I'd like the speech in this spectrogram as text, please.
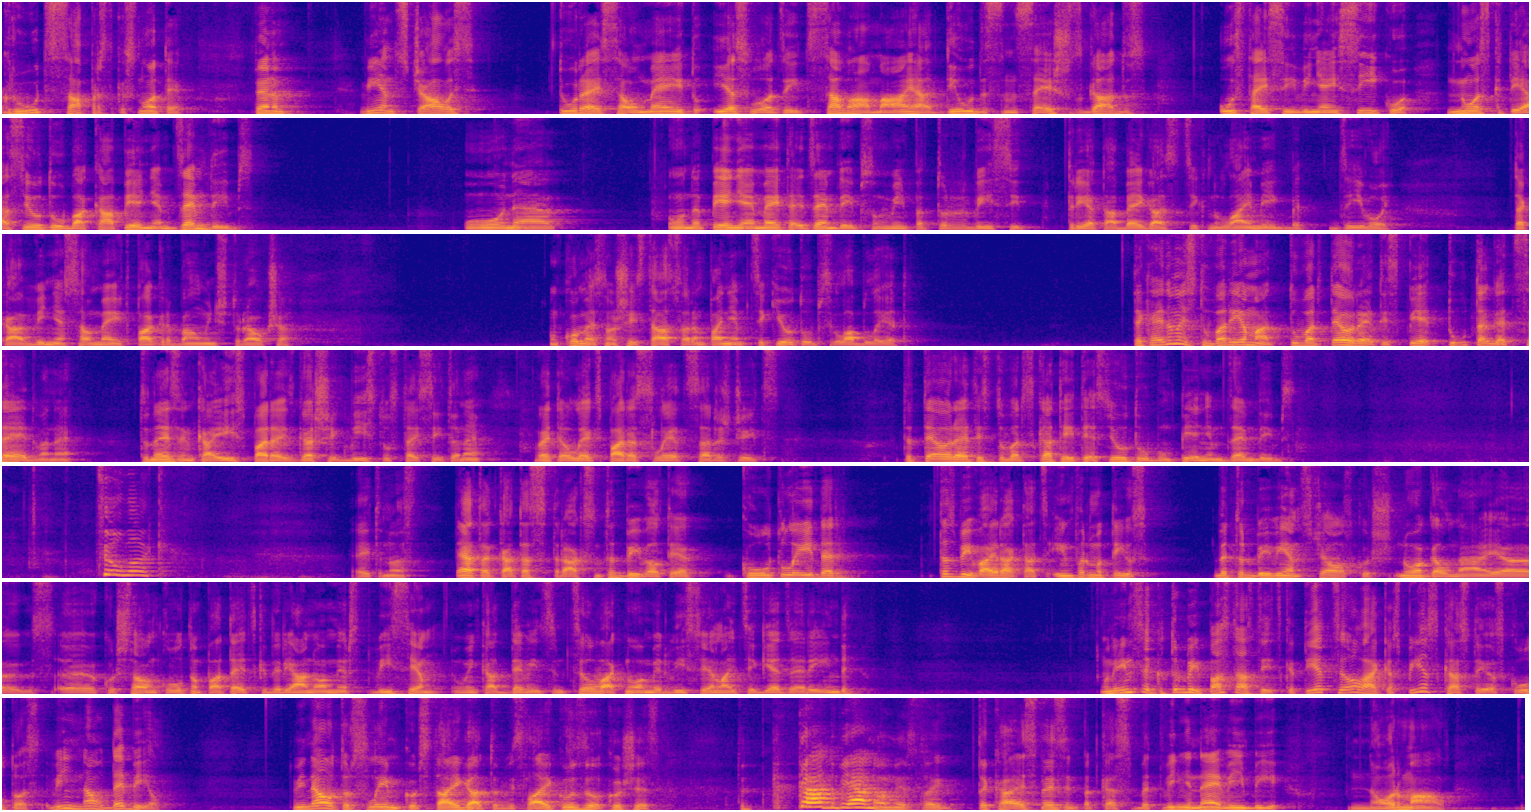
grūti saprast, kas notiek. Piemēram, viens čalis turēja savu meitu ieslodzītu savā mājā 26 gadus, uztaisīja viņai sīko, noskatījās YouTube, kā pieņemt dzemdības. Un, eh, un pieņēma meitai dzemdības, un viņi pat tur visi trietā beigās, cik nu laimīgi, bet dzīvoja. Tā kā viņa savu meitu pagrabā, un viņš tur augšā. Un ko mēs no šīs stāsta varam paņemt, cik YouTube ir laba lieta? Tā kā iedomājies, tu vari iemācīt, tu vari teorētiski pie, tu tagad sēdi, vai ne? Tu nezini, kā īsti pareizi garšīgi vistu uztaisīt, vai ne? Vai tev liekas parastas lietas sarežģītas. Tad teorētiski tu vari skatīties YouTube un pieņemt dzemdības. Cilvēki! Ej, tu nos. Jā, tā kā tas ir traks, un tad bija vēl tie kultu līderi. Tas bija vairāk tāds informatīvs, Bet tur bija viens čels, kurš nogalināja, eh, kurš savam kultam pateica, ka ir jānomirst visiem, viņi kā 900 cilvēki nomira, visi vienlaicīgi iedzēra indi. Un interesanti, ka tur bija pastāstīts, ka tie cilvēki, kas pieskās tajos kultos, viņi nav debili. Viņi nav tur slimi, kur staigā tur visu laiku uzvilkušies. Tur kādu bija jānomirst, vai tā kā es nezinu pat kas, bet viņi ne, viņi bija normāli.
